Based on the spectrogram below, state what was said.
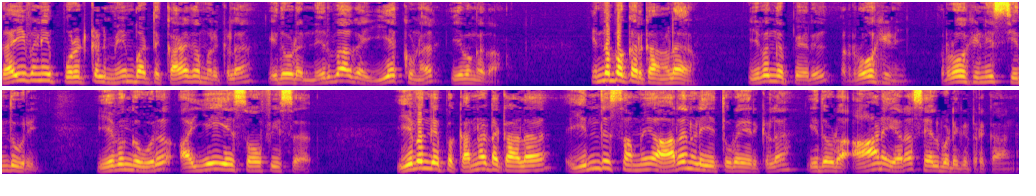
கைவினை பொருட்கள் மேம்பாட்டு கழகம் இருக்குல்ல இதோட நிர்வாக இயக்குனர் இவங்க தான். இந்த பக்கம் இருக்காங்களே? இவங்க பேர் ரோஹிணி ரோஹிணி சிந்தூரி. இவங்க ஒரு ஐஏஎஸ் ஆஃபீஸர் இவங்க இப்போ கர்நாடகாவில் இந்து சமய அறநிலையத்துறை இருக்குல்ல இதோட ஆணையராக செயல்பட்டுக்கிட்டு இருக்காங்க.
